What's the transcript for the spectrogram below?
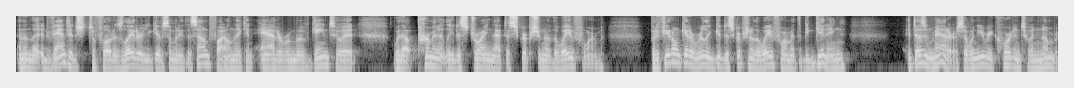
And then the advantage to float is later you give somebody the sound file and they can add or remove gain to it without permanently destroying that description of the waveform. But if you don't get a really good description of the waveform at the beginning, it doesn't matter. So when you record into a number,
